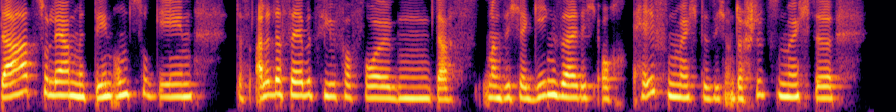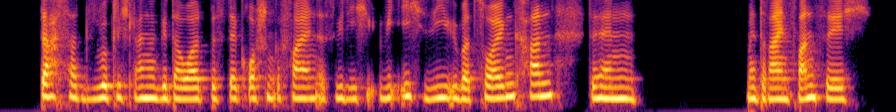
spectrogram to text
da zu lernen, mit denen umzugehen, dass alle dasselbe Ziel verfolgen, dass man sich ja gegenseitig auch helfen möchte, sich unterstützen möchte. Das hat wirklich lange gedauert, bis der Groschen gefallen ist, wie, die, wie ich sie überzeugen kann. Denn mit 23,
